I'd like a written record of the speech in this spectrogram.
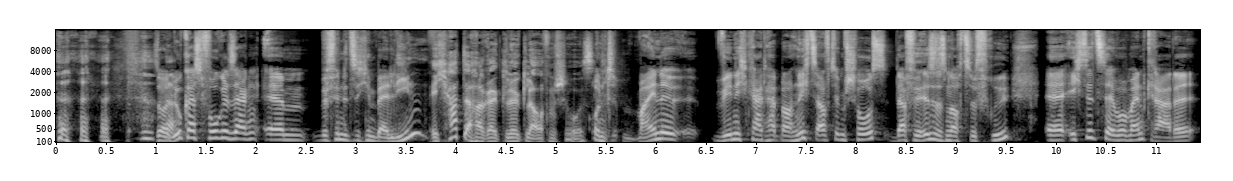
so, Lukas Vogelsang ähm, befindet sich in Berlin. Ich hatte Harald Glöckler auf dem Schoß. Und meine Wenigkeit hat noch nichts auf dem Schoß. Dafür ist es noch zu früh. Äh, ich sitze im Moment gerade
